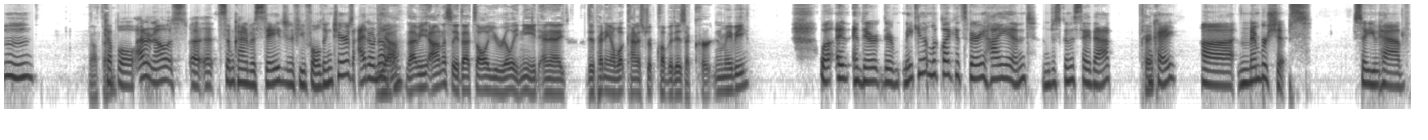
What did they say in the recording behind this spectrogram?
hmm, Nothing. A couple, I don't know, uh, uh, some kind of a stage and a few folding chairs. I don't know. Yeah. I mean, honestly, that's all you really need. And I, depending on what kind of strip club it is, a curtain maybe. Well, and, and they're they're making it look like it's very high end. I'm just going to say that. Okay. Okay. Uh, memberships. So you have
